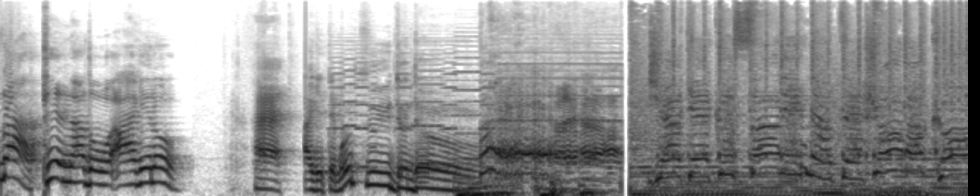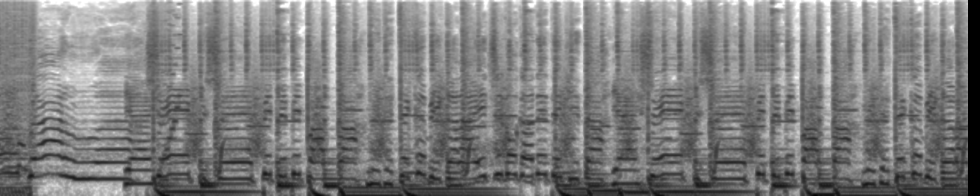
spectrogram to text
ずだ手などをあげろはい。あげてもうつどんどん。やけくそになって今日もこんばんは。シピッピピピパパ。見て手首からイチゴが出てきた。Yeah. シッピッピピピパパ。見て手首から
